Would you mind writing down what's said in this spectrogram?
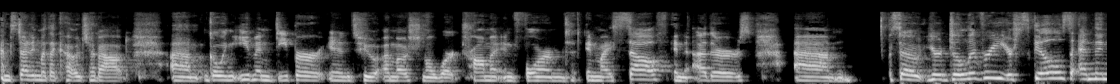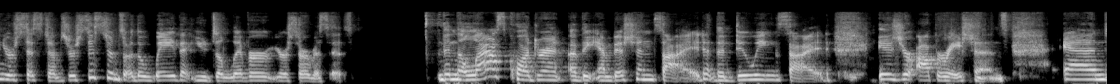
I'm studying with a coach about um, going even deeper into emotional work, trauma informed in myself, in others. Um, so your delivery, your skills, and then your systems. Your systems are the way that you deliver your services. Then the last quadrant of the ambition side, the doing side, is your operations. And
